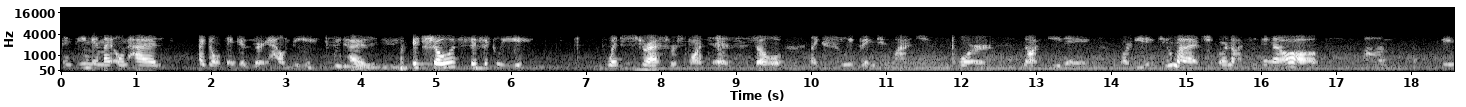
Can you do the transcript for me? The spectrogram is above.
And being in my own head, I don't think is very healthy because it shows physically with stress responses. So, like sleeping too much, or not eating, or eating too much, or not sleeping at all, um, being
